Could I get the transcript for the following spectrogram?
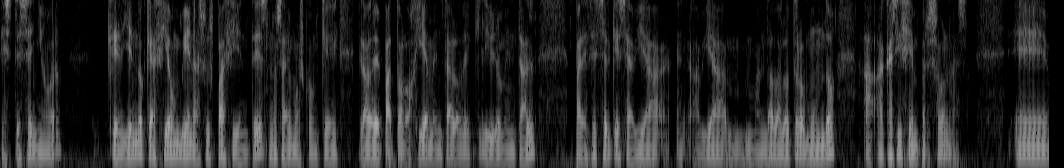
este señor creyendo que hacía un bien a sus pacientes, no sabemos con qué grado de patología mental o de equilibrio mental, parece ser que se había, había mandado al otro mundo a, casi 100 personas. Eh,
